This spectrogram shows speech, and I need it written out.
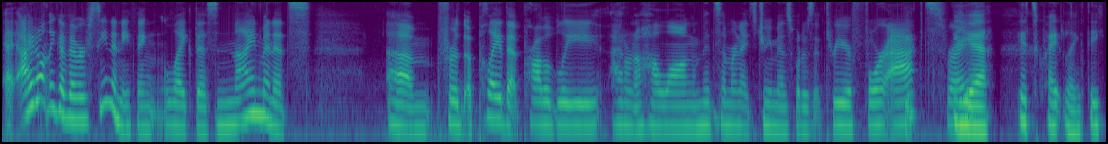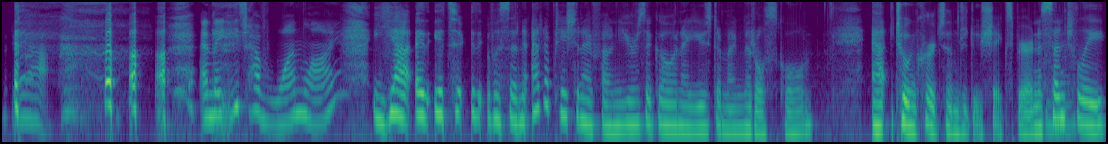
I don't think I've ever seen anything like this. Nine minutes um, for a play that probably I don't know how long Midsummer Night's Dream is. What is it? Three or four acts, right? Yeah, it's quite lengthy. Yeah. and they each have one line. Yeah, it, it's it was an adaptation I found years ago, and I used in my middle school at, to encourage them to do Shakespeare. And mm-hmm. essentially,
